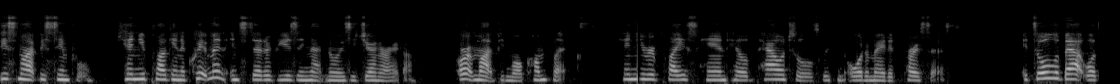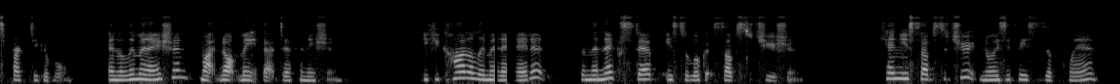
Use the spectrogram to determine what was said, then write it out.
This might be simple. Can you plug in equipment instead of using that noisy generator? Or it might be more complex. Can you replace handheld power tools with an automated process? It's all about what's practicable, and elimination might not meet that definition. If you can't eliminate it, then the next step is to look at substitution. Can you substitute noisy pieces of plant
